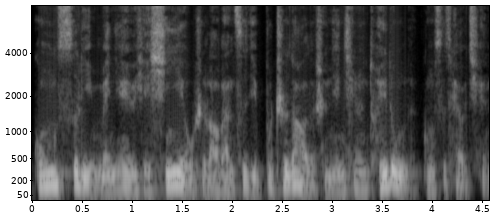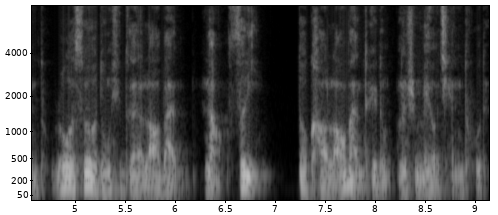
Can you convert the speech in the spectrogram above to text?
公司里每年有一些新业务是老板自己不知道的，是年轻人推动的，公司才有前途。如果所有东西都在老板脑子里，都靠老板推动，那是没有前途的。”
